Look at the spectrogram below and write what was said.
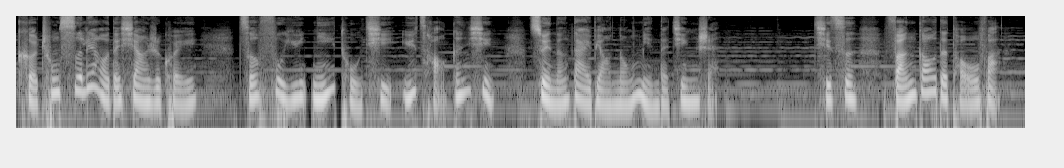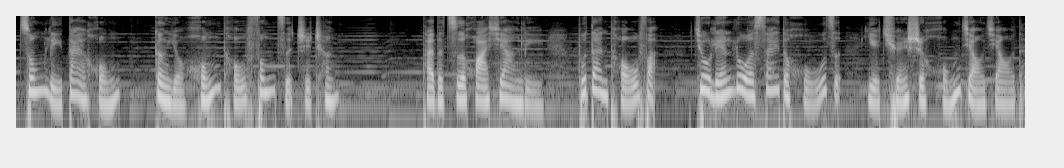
可充饲料的向日葵，则富于泥土气与草根性，最能代表农民的精神。其次，梵高的头发棕里带红，更有“红头疯子”之称。他的自画像里，不但头发，就连络腮的胡子也全是红焦焦的，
